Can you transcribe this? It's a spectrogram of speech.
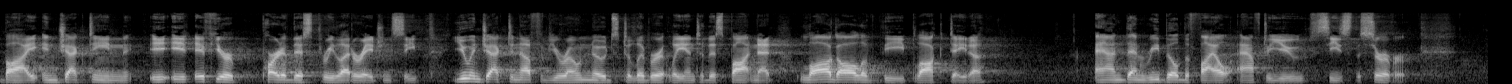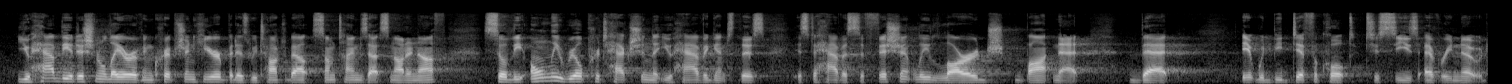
by injecting, if you're part of this three letter agency, you inject enough of your own nodes deliberately into this botnet, log all of the block data, and then rebuild the file after you seize the server. You have the additional layer of encryption here, but as we talked about, sometimes that's not enough. So the only real protection that you have against this is to have a sufficiently large botnet that it would be difficult to seize every node.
